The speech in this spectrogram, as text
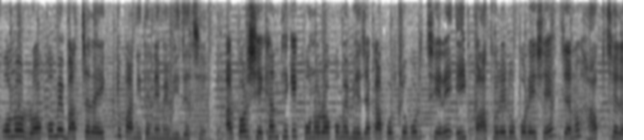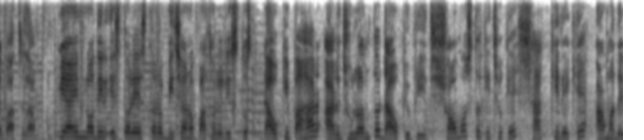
কোনো রকমে বাচ্চারা একটু পানিতে নেমে ভিজেছে। তারপর সেখান থেকে কোনো রকমে ভেজা কাপড় চোপড় ছেড়ে এই পাথরের উপর এসে যেন হাফ ছেড়ে বাঁচলাম। পিয়াইন নদীর স্তরে স্তরে বিছানো পাথরের স্তূপ, ডাউকি পাহাড় আর ঝুলন্ত ডাউকি ব্রিজ। সমস্ত কিছুকে সাক্ষী রেখে আমাদের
